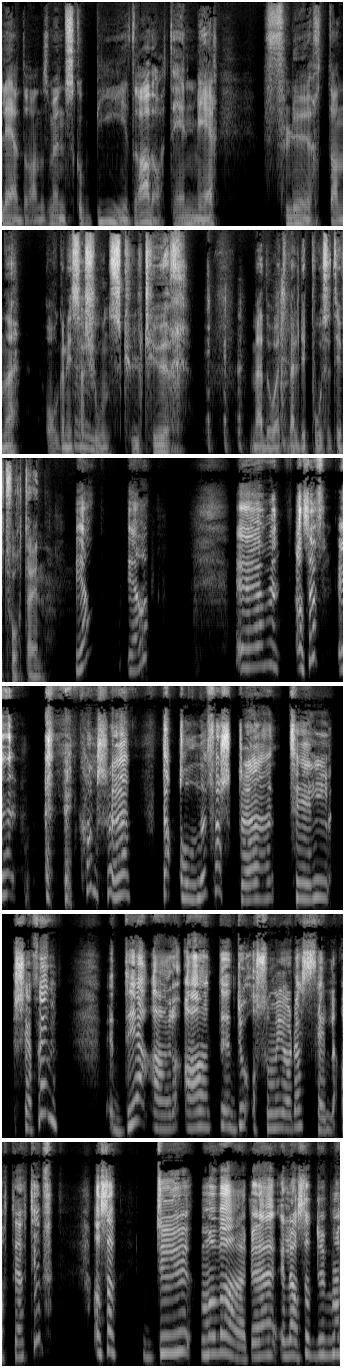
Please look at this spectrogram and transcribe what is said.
lederne som ønsker å bidra da, til en mer flørtende organisasjonskultur, med da et veldig positivt fortegn? Ja. Ja. Eh, altså, eh, kanskje det aller første til sjefen det er at du også må gjøre deg selv attraktiv. Altså, du må være Eller altså, du må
